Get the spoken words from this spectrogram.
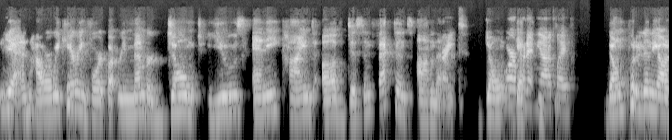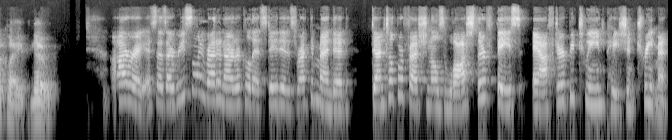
yeah, and how are we caring for it? But remember, don't use any kind of disinfectants on them. Right. Don't Or put it in the autoclave. don't put it in the autoclave. No. All right. It says I recently read an article that stated it's recommended dental professionals wash their face after between patient treatment.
